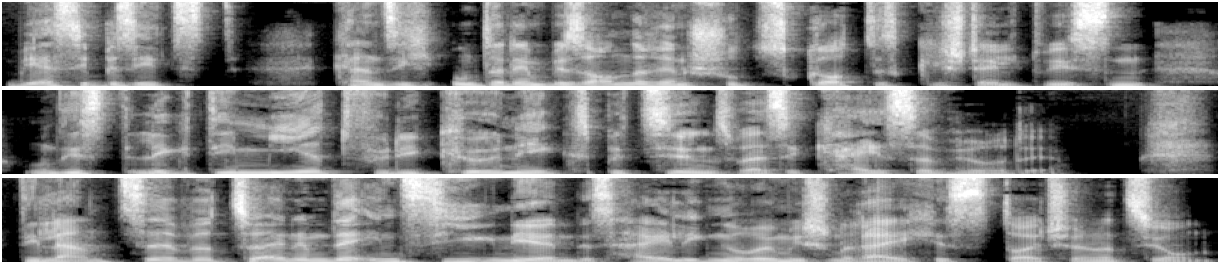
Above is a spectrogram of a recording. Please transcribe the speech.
Wer sie besitzt, kann sich unter den besonderen Schutz Gottes gestellt wissen und ist legitimiert für die Königs- bzw. Kaiserwürde. Die Lanze wird zu einem der Insignien des Heiligen Römischen Reiches deutscher Nation.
